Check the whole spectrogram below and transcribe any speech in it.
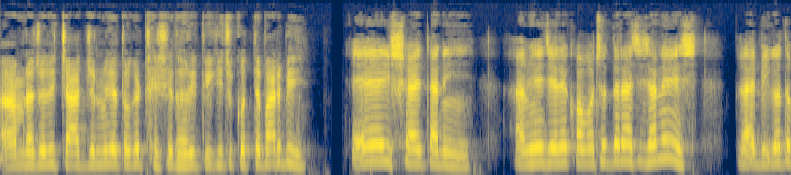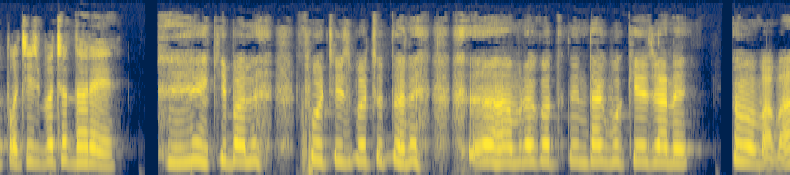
আমরা যদি চারজন মিলে তোকে ঠেসে ধরি তুই কিছু করতে পারবি? এই শয়তানি আমি এই জেলে ক বছর ধরে আছি জানিস? প্রায় বিগত পঁচিশ বছর ধরে। কি বলে? পঁচিশ বছর ধরে। আমরা কতদিন থাকব কে জানে? ও বাবা,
